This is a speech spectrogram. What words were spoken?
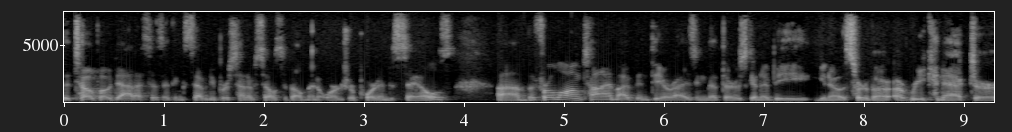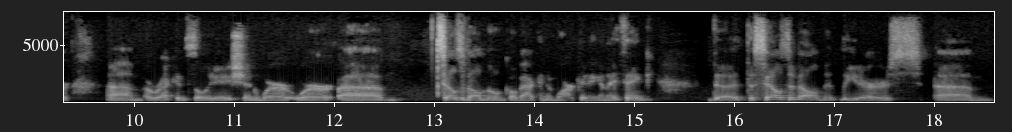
the Topo data says I think seventy percent of sales development orgs report into sales. Um, but for a long time, I've been theorizing that there's going to be, you know, sort of a, a reconnect or um, a reconciliation where where um, sales development will go back into marketing. And I think the the sales development leaders um,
